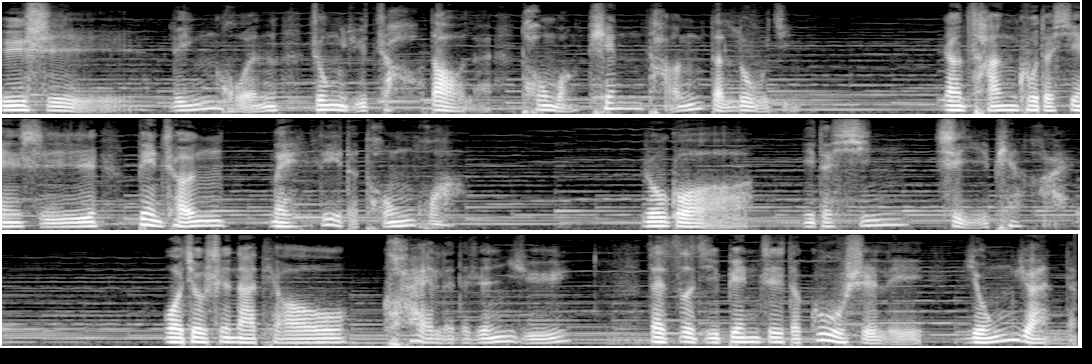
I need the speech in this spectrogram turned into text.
于是，灵魂终于找到了通往天堂的路径，让残酷的现实变成美丽的童话。如果你的心，是一片海，我就是那条快乐的人鱼，在自己编织的故事里，永远的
